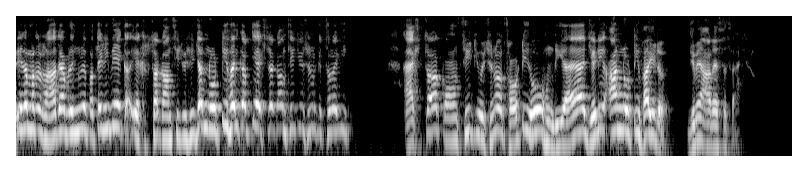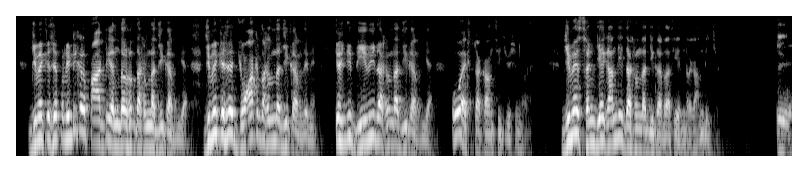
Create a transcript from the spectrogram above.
ਇਹਦਾ ਮਤਲਬ ਰਾਜਾ ਬੜਿੰਗ ਨੂੰ ਪਤਾ ਹੀ ਨਹੀਂ ਵੀ ਇਹ ਐਕਸਟਰਾ ਕਨਸਟੀਟਿਊਸ਼ਨ ਜਦ ਨੋਟੀਫਾਈ ਕਰਤੀ ਐਕਸਟਰਾ ਕਨਸਟੀਟਿਊਸ਼ਨ ਕਿੱਥੋਂ ਰਹੇਗੀ ਐਕਸਟਰਾ ਕਨਸਟੀਟਿਊਸ਼ਨਲ ਅਥਾਰਟੀ ਉਹ ਹੁੰਦੀ ਹੈ ਜਿਹੜੀ ਅਨਨੋਟੀਫਾਈਡ ਜਿਵੇਂ ਆਰਐਸਐਸ ਹੈ। ਜਿਵੇਂ ਕਿਸੇ ਪੋਲੀਟੀਕਲ ਪਾਰਟੀ ਅੰਦਰ ਦਖਲਅੰਦਾਜ਼ੀ ਕਰਦੀ ਹੈ ਜਿਵੇਂ ਕਿਸੇ ਜਵਾਕ ਦਖਲਅੰਦਾਜ਼ੀ ਕਰਦੇ ਨੇ ਕਿਸੇ ਦੀ ਬੀਵੀ ਦਖਲਅੰਦਾਜ਼ੀ ਕਰਦੀ ਹੈ ਉਹ ਐਕਸਟਰਾ ਕਨਸਟੀਟਿਊਸ਼ਨਲ ਹੈ। ਜਿਵੇਂ ਸੰਜੇ ਗਾਂਧੀ ਦਖਲਅੰਦਾਜ਼ੀ ਕਰਦਾ ਸੀ ਇੰਦਰ ਗਾਂਧੀ ਚ। ਜੀ।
